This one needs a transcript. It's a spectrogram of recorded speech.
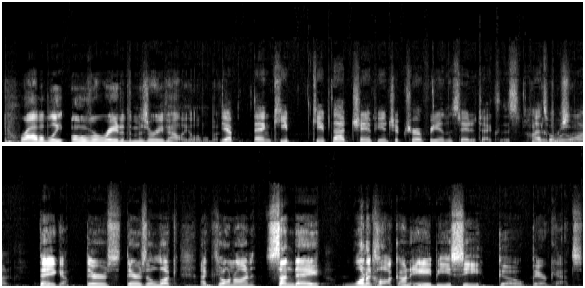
probably overrated the Missouri Valley a little bit. Yep, and keep keep that championship trophy in the state of Texas. That's what we want. There you go. There's there's a look that's going on Sunday, one o'clock on ABC. Go Bearcats.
